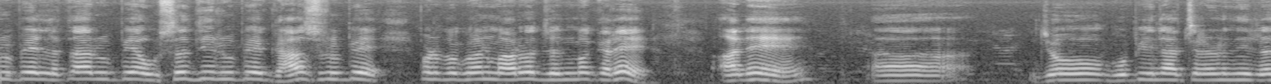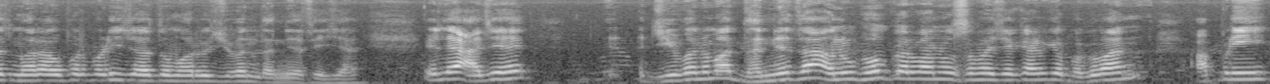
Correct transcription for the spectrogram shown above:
રૂપે, લતા રૂપે, ઔષધિ રૂપે, ઘાસ રૂપે પણ ભગવાન મારો જન્મ કરે. અને જો ગોપીના ચરણની રજ મારા ઉપર પડી જાય તો મારું જીવન ધન્ય થઈ જાય. એટલે આજે જીવનમાં ધન્યતા અનુભવ કરવાનો સમય છે, કારણ કે ભગવાન આપણી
